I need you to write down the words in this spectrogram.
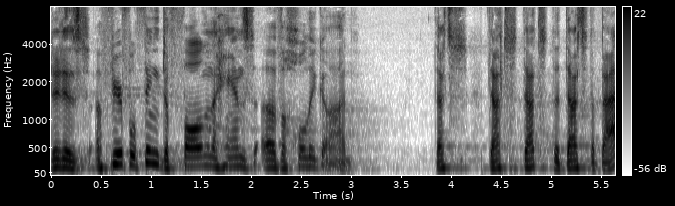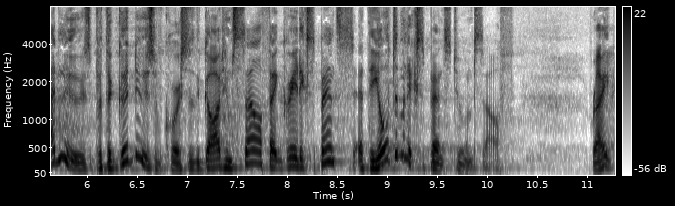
It is a fearful thing to fall in the hands of a holy God. That's, that's, that's, the, that's the bad news. But the good news, of course, is that God Himself, at great expense, at the ultimate expense to Himself, right,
